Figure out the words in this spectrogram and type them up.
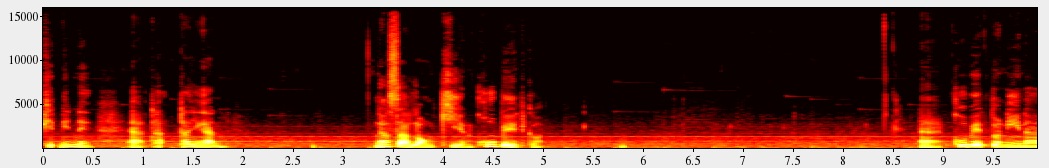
ผิดนิดนึงอะถ้าถ้าอย่างนั้น นักศึกษาลองเขียนคู่เบสก่อน อ่าคู่เบสตัวนี้นะ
